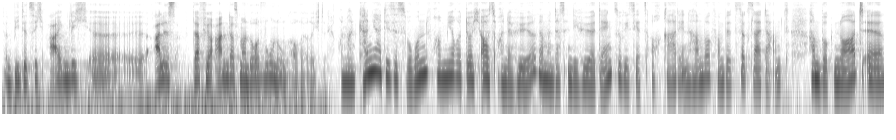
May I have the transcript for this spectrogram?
dann bietet sich eigentlich alles dafür an, dass man dort Wohnungen auch errichtet. Und man kann ja dieses Wohnen, Frau Miro, durchaus auch in der Höhe, wenn man das in die Höhe denkt, so wie es jetzt auch gerade in Hamburg vom Bezirksleiteramt Hamburg Nord äh,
